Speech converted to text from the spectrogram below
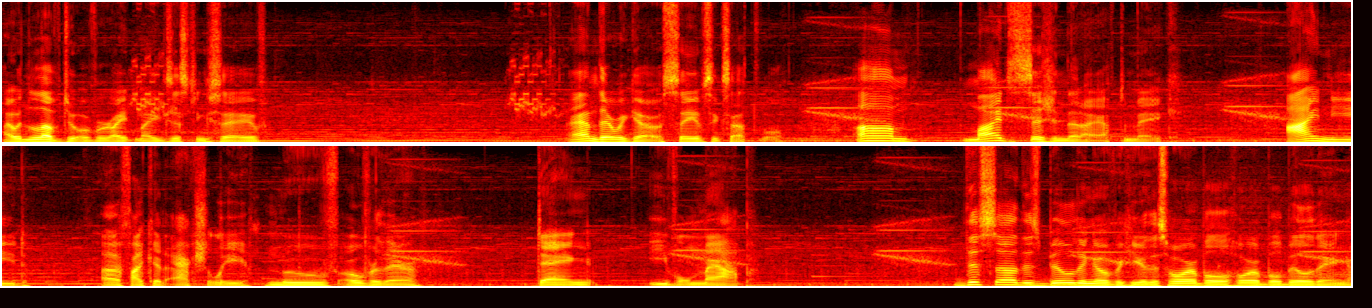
I would love to overwrite my existing save. And there we go, save successful. Um, my decision that I have to make. I need, uh, if I could actually move over there. Dang, evil map. This, uh, this building over here, this horrible, horrible building.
